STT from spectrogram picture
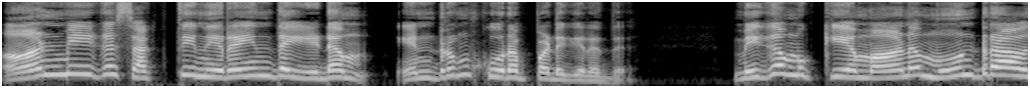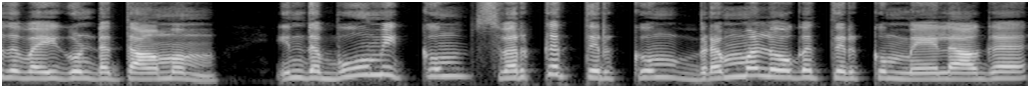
ஆன்மீக சக்தி நிறைந்த இடம் என்றும் கூறப்படுகிறது. மிக முக்கியமான மூன்றாவது வைகுண்ட தாமம் இந்த பூமிக்கும் ஸ்வர்க்கத்திற்கும் பிரம்மலோகத்திற்கும் மேலாக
